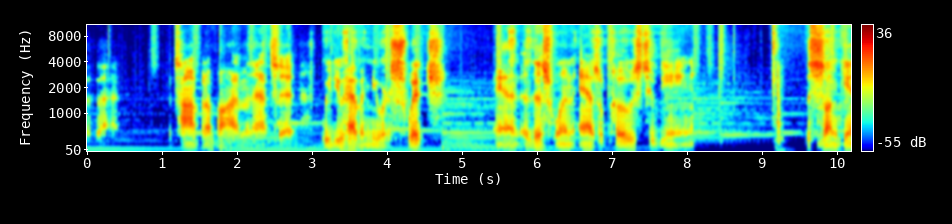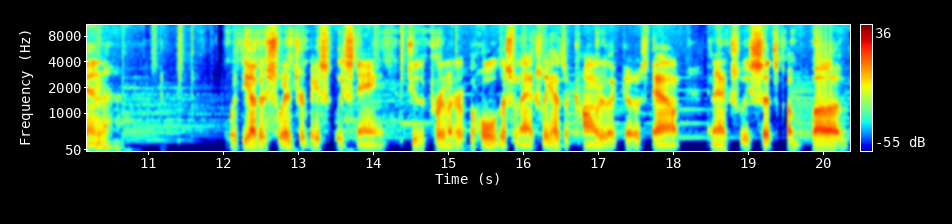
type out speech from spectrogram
of that, a top and a bottom, and that's it. We do have a newer switch, and this one, as opposed to being sunk in with the other switch, or basically staying to the perimeter of the hole, this one actually has a collar that goes down and actually sits above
